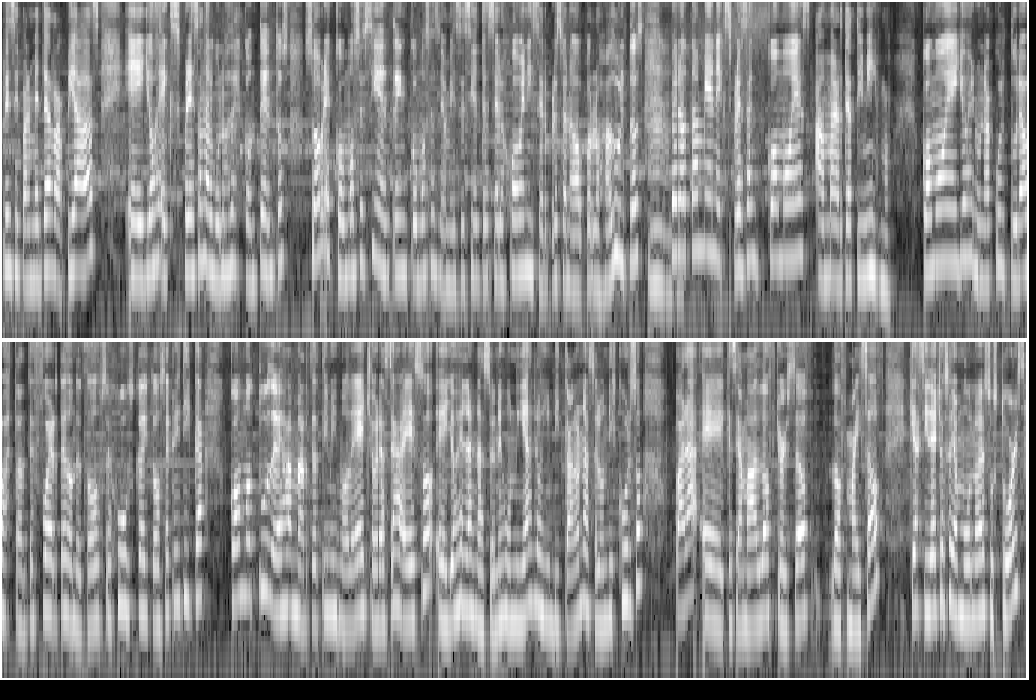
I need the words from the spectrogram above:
principalmente rapeadas, ellos expresan algunos descontentos sobre cómo se sienten, cómo se, también se siente ser joven y ser presionado por los adultos, pero también expresan cómo es amarte a ti mismo cómo ellos en una cultura bastante fuerte donde todo se juzga y todo se critica, cómo tú debes amarte a ti mismo. De hecho, gracias a eso, ellos en las Naciones Unidas los invitaron a hacer un discurso para eh, que se llama Love Yourself, Love Myself, que así de hecho se llamó uno de sus tours,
